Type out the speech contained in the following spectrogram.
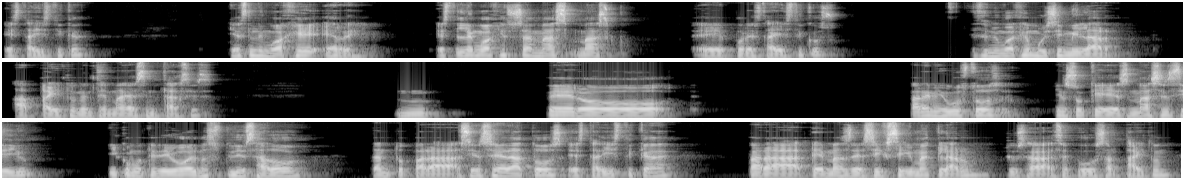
estadística, que es el lenguaje R. Este lenguaje se usa más, más eh, por estadísticos. Es un lenguaje muy similar a Python en tema de sintaxis. Mm, pero para mi gusto pienso que es más sencillo y como te digo es más utilizado tanto para ciencia de datos, estadística, para temas de Six Sigma, claro, se, puede usar Python,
